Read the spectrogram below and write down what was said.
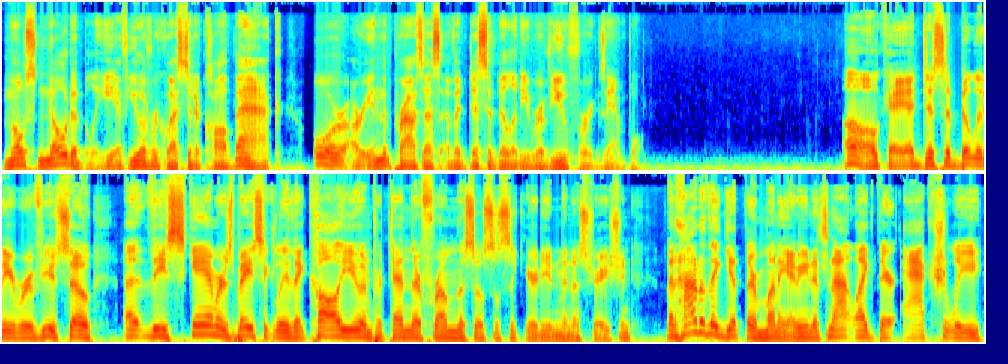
Most notably, if you have requested a call back or are in the process of a disability review, for example. Oh, okay, a disability review. So uh, these scammers basically they call you and pretend they're from the Social Security Administration. But how do they get their money? I mean, it's not like they're actually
